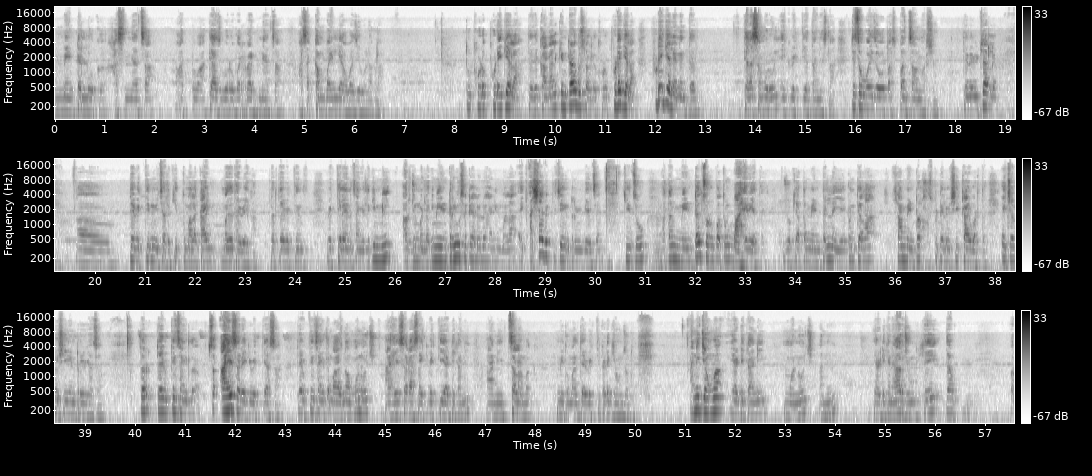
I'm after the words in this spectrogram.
मेंटल लोक हसण्याचा अथवा त्याचबरोबर रडण्याचा असा कंबाईनली आवाज येऊ लागला. तो थोडं पुढे गेला त्याच्या कानाला किंटाळ बसू लागलं थोडं पुढे गेला. पुढे गेल्यानंतर त्याला समोरून एक व्यक्ती येताना दिसला त्याचं वय जवळपास पंचावन्न वर्ष. त्यानं विचारलं त्या व्यक्तीने विचारलं की तुम्हाला काय मदत हवी आहे का? तर त्या व्यक्ती व्यक्तीला यानं सांगितलं की मी अर्जुन म्हटलं की मी इंटरव्ह्यूसाठी आलेलो आहे आणि मला एक अशा व्यक्तीचा इंटरव्ह्यू घ्यायचा आहे की जो आता मेंटल स्वरूपातून बाहेर येत आहे. जो की आता मेंटल नाही आहे पण त्याला ह्या मेंटल हॉस्पिटलविषयी काय वाटतं? याच्याविषयी इंटरव्ह्यू घ्यायचा तर त्या व्यक्तीने सांगितलं आहे सर एक व्यक्ती असा. त्या व्यक्तीने सांगितलं माझं नाव मनोज आहे सर असा एक व्यक्ती या ठिकाणी. आणि चला मग मी तुम्हाला त्या व्यक्तीकडे घेऊन जातो. आणि जेव्हा या ठिकाणी मनोज आणि या ठिकाणी अर्जुन हे त्या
